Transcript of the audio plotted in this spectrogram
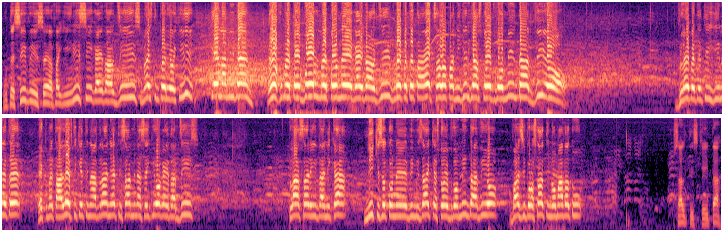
Μουτεσίδης ε, θα γυρίσει, Γαϊδαρτζής μέσα στην περιοχή και ένα μηδέν. Έχουμε το γκολ με τον ε, Γαϊδαρτζή, βλέπετε τα έξαλα πανηγύρια στο 72. Βλέπετε τι γίνεται, εκμεταλλεύτηκε την αδράνεια της άμυνας εκεί ο Γαϊδαρτζής πλάσαρε ιδανικά, νίκησε τον ε, Δημιζάκια στο 72, βάζει μπροστά την ομάδα του. Ψάλτης και Ιτά.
